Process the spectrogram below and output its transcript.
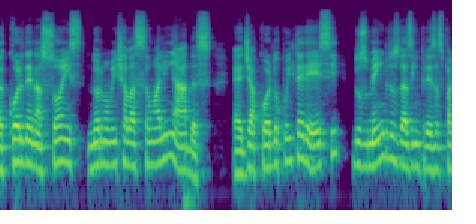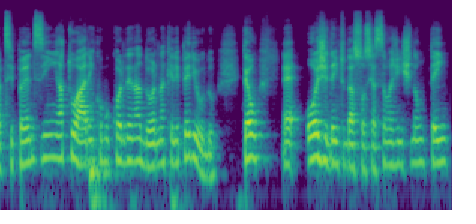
uh, coordenações, normalmente elas são alinhadas. É, de acordo com o interesse dos membros das empresas participantes em atuarem como coordenador naquele período. Então, é, hoje, dentro da associação, a gente não tem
